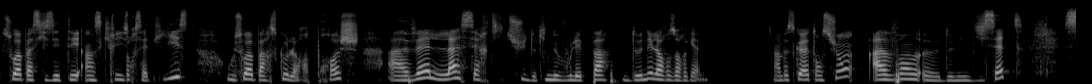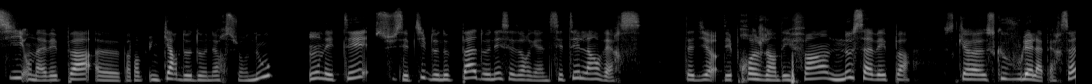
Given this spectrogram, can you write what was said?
soit parce qu'ils étaient inscrits sur cette liste, ou soit parce que leurs proches avaient la certitude qu'ils ne voulaient pas donner leurs organes. Hein, parce que attention, avant 2017, euh, si on n'avait pas par exemple une carte de donneur sur nous, on était susceptible de ne pas donner ses organes. C'était l'inverse. C'est-à-dire des proches d'un défunt ne savaient pas ce que voulait la personne,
